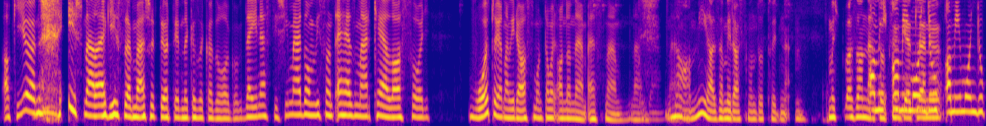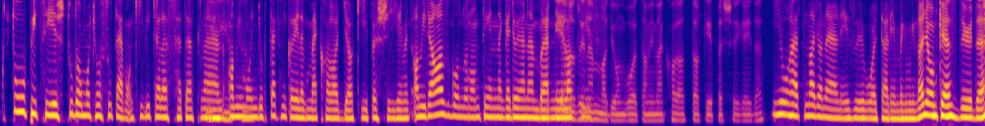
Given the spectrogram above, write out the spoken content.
aki jön, és nála egészen máshogy történnek ezek a dolgok. De én ezt is imádom, viszont ehhez már kell az, hogy volt olyan, amire azt mondtam, hogy Anna nem, ezt nem, nem. nem. Na, mi az, amire azt mondod, hogy nem? Most az annál ami, ami, mondjuk, ami mondjuk túl pici, és tudom, hogy hosszú távon kivitelezhetetlen, Értem. ami mondjuk technikailag meghaladja a képességeimet, amire azt gondolom tényleg egy olyan embernél, Ilyen aki... azért nem nagyon volt, ami meghaladta a képességeidet. Jó, hát nagyon elnéző voltál, én meg még nagyon kezdő, de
